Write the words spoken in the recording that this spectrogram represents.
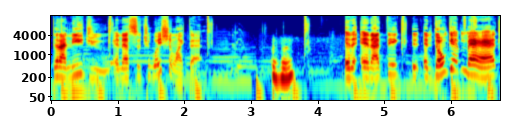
that I need you in that situation like that. hmm And and I think and don't get mad,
